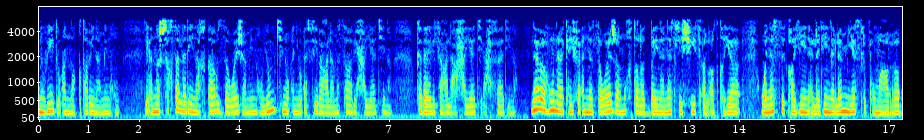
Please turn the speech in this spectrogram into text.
نريد أن نقترن منه. لأن الشخص الذي نختار الزواج منه يمكن أن يؤثر على مسار حياتنا كذلك على حياة أحفادنا. نرى هنا كيف أن الزواج المختلط بين نسل شيث الأتقياء ونسل قايين الذين لم يسلكوا مع الرب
